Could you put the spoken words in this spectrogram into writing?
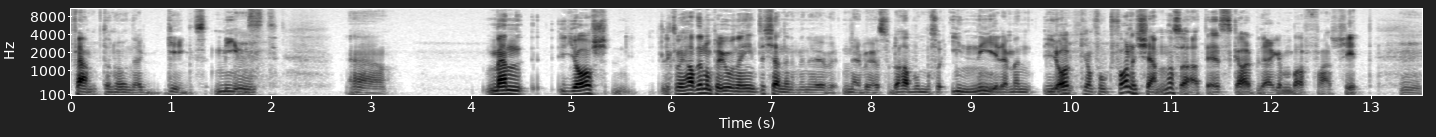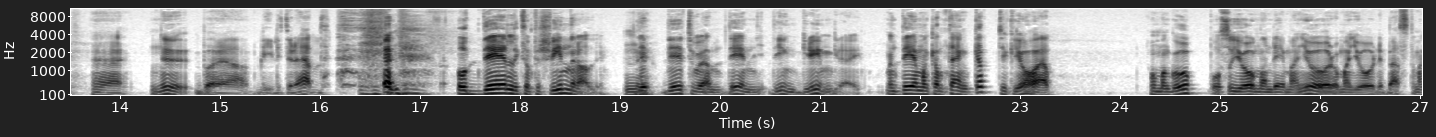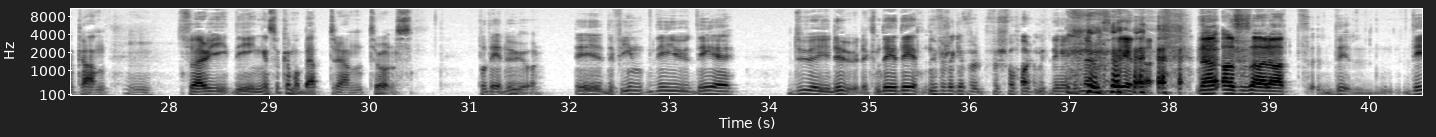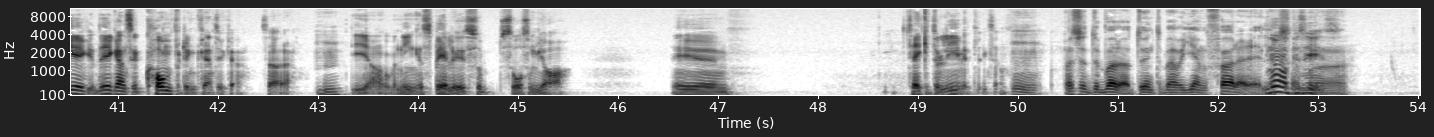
1500 gigs minst. Eh, men jag, liksom, jag hade någon period när jag inte kände mig nerv- nervös för då var man så inne i det. Men jag kan fortfarande känna så här att det är skarpt läge, men bara fan shit. Mm. Eh, nu börjar jag bli lite rädd. och det liksom försvinner aldrig. Det, det tror jag det är, en, det är en grym grej. Men det man kan tänka tycker jag är att om man går upp och så gör man det man gör och man gör det bästa man kan. Mm. Så är det, det är ingen som kan vara bättre än Truls på det du gör. Det är, det fin, det är ju det, du är ju du liksom. Det är det, nu försöker jag för, försvara mitt egen nervositet. Nej, Alltså så här att det, det, är, det är ganska comforting kan jag tycka. Så här. Mm. Ja, men ingen spelar ju så, så som jag. Det är ju Take it or leave it liksom. Mm. Alltså du bara, att du inte behöver jämföra dig liksom. Ja, precis. Och,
